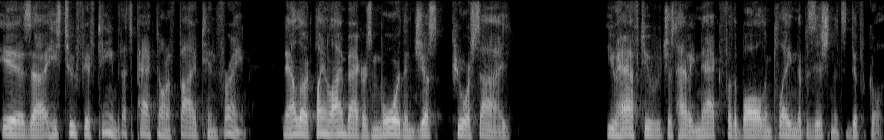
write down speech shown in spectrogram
is uh, he's 215, but that's packed on a 5'10 frame. Now, look, playing linebacker is more than just pure size. You have to just have a knack for the ball and playing the position that's difficult.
